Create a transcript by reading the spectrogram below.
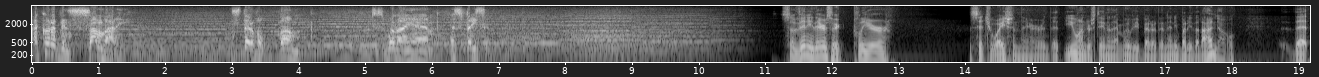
I could have been somebody. Instead of a bum, which is what I am. Let's face it. So, Vinny, there's a clear situation there that you understand in that movie better than anybody that I know. That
